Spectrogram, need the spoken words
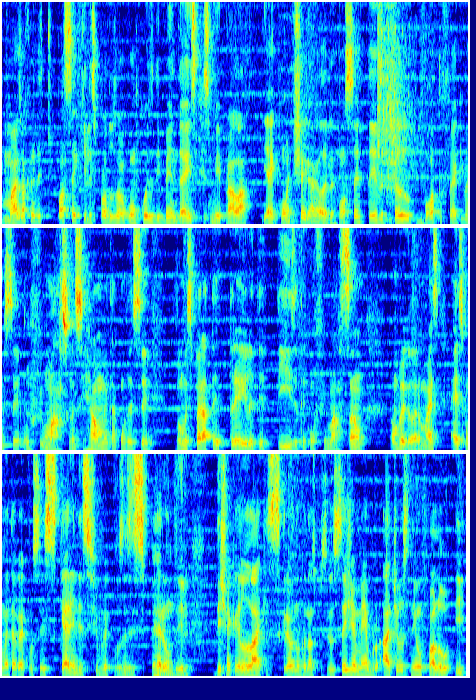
Mas eu acredito que pode ser que eles produzam alguma coisa de Ben 10 esse meio pra lá. E aí quando chegar, galera, com certeza eu boto fé que vai ser um filmaço, né? Se realmente acontecer Vamos esperar ter trailer, ter teaser, ter confirmação. Vamos ver, galera. Mas é isso. Comenta o que, é que vocês querem desse filme, o que, é que vocês esperam dele. Deixa aquele like, se inscreva no canal se possível, seja membro, ativa o sininho, falou e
